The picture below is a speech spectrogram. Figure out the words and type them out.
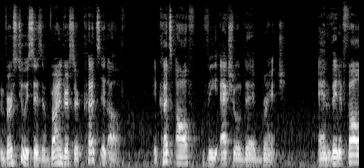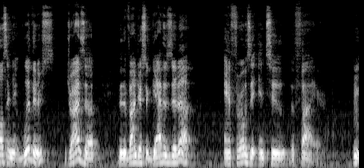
In verse two, it says the vine dresser cuts it off. It cuts off the actual dead branch, and then it falls and it withers, dries up. Then the vine dresser gathers it up and throws it into the fire. Hmm,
